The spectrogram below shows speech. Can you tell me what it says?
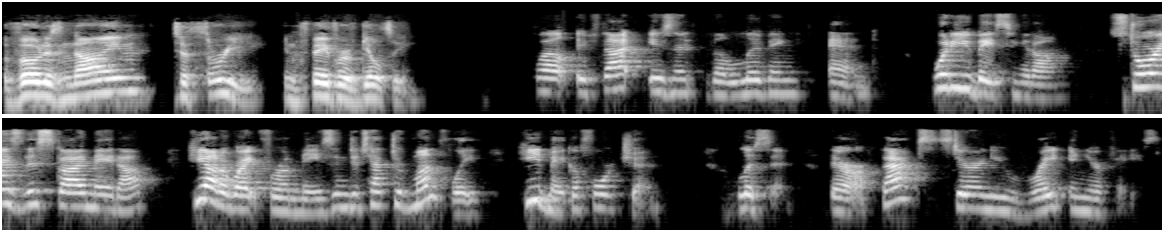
The vote is nine to three in favor of guilty. Well, if that isn't the living end, what are you basing it on? Stories this guy made up? He ought to write for Amazing Detective Monthly. He'd make a fortune. Listen, there are facts staring you right in your face.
